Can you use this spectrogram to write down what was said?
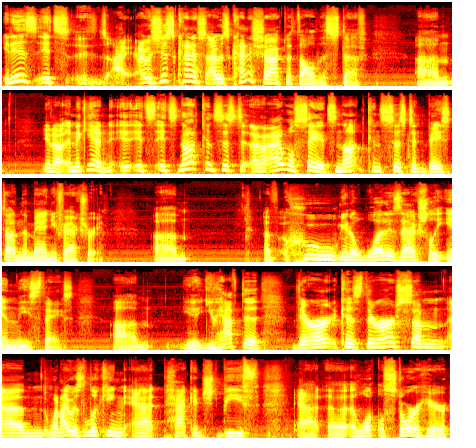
it is. It's. it's I, I was just kind of. I was kind of shocked with all this stuff. Um, you know, and again, it, it's it's not consistent. And I will say it's not consistent based on the manufacturing. Um, of who you know what is actually in these things. Um, you, you have to there are because there are some um, when I was looking at packaged beef at a, a local store here.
